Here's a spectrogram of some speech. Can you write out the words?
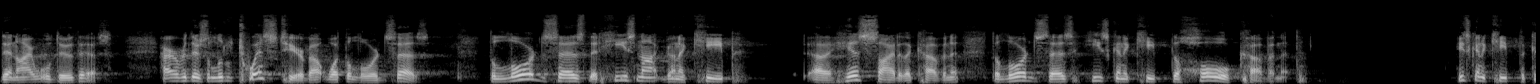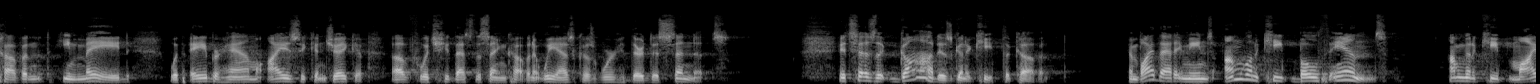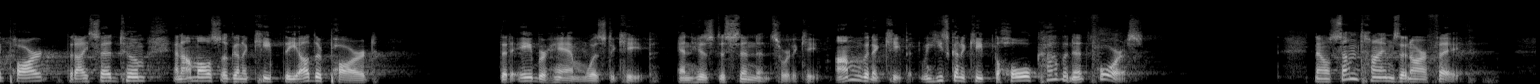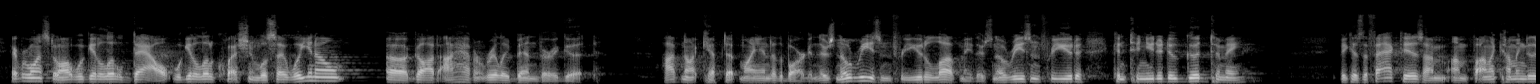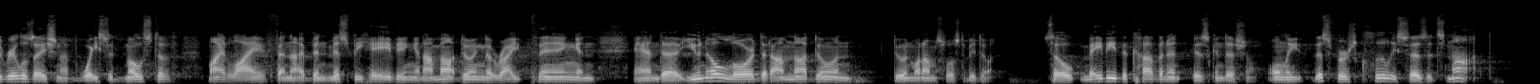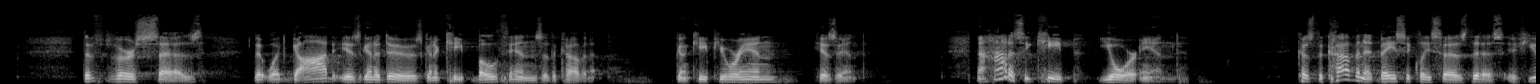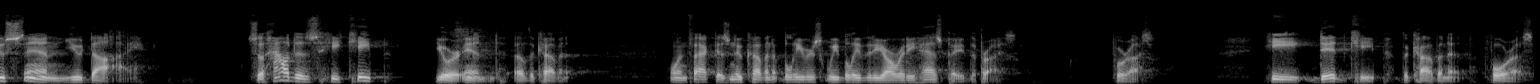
then I will do this. However, there's a little twist here about what the Lord says. The Lord says that He's not going to keep uh, His side of the covenant. The Lord says He's going to keep the whole covenant. He's going to keep the covenant he made with Abraham, Isaac, and Jacob, of which he, that's the same covenant we have because we're their descendants. It says that God is going to keep the covenant. And by that it means I'm going to keep both ends. I'm going to keep my part that I said to him, and I'm also going to keep the other part that Abraham was to keep and his descendants were to keep. I'm going to keep it. He's going to keep the whole covenant for us. Now, sometimes in our faith, every once in a while we'll get a little doubt, we'll get a little question, we'll say, well, you know, uh, God, I haven't really been very good. I've not kept up my end of the bargain. There's no reason for you to love me. There's no reason for you to continue to do good to me. Because the fact is, I'm, I'm finally coming to the realization I've wasted most of my life and I've been misbehaving and I'm not doing the right thing. And, and, uh, you know, Lord, that I'm not doing, doing what I'm supposed to be doing. So maybe the covenant is conditional. Only this verse clearly says it's not. This verse says that what God is going to do is going to keep both ends of the covenant. going to keep your end, his end. Now, how does he keep your end? Because the covenant basically says this if you sin, you die. So, how does he keep your end of the covenant? Well, in fact, as New Covenant believers, we believe that he already has paid the price for us. He did keep the covenant for us.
